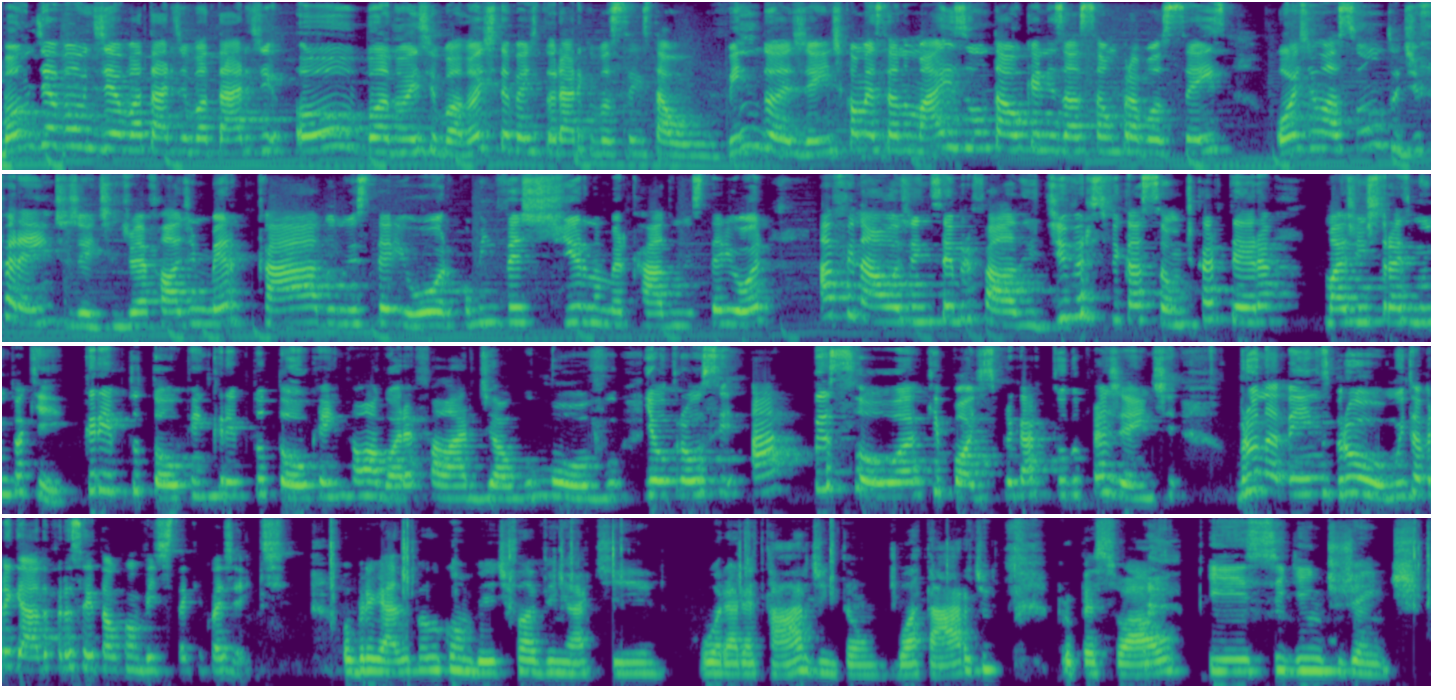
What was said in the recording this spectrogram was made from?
Bom dia, bom dia, boa tarde, boa tarde ou boa noite, boa noite, depende do horário que você está ouvindo a gente. Começando mais um Talkanização para vocês. Hoje um assunto diferente, gente. A gente vai falar de mercado no exterior, como investir no mercado no exterior. Afinal, a gente sempre fala de diversificação de carteira, mas a gente traz muito aqui. Cripto token, cripto token. Então agora é falar de algo novo. E eu trouxe a pessoa que pode explicar tudo pra gente. Bruna Bins, Bru, muito obrigada por aceitar o convite e estar aqui com a gente. Obrigada pelo convite, Flavinha. Aqui o horário é tarde, então boa tarde pro pessoal. E seguinte, gente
